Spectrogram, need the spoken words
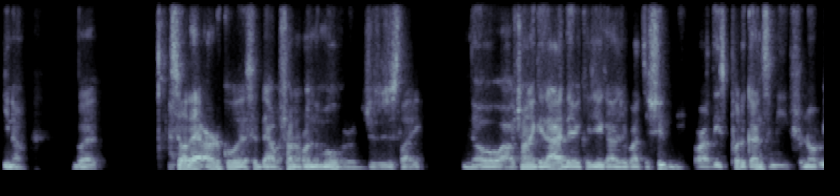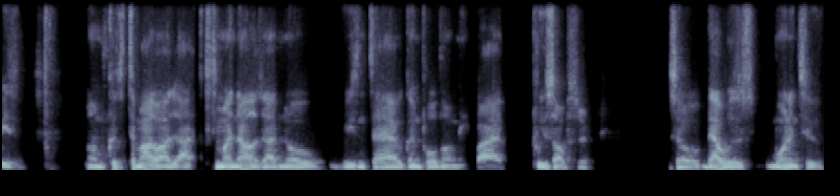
you know. But saw that article that said that I was trying to run them over, which was just like, no, I was trying to get out of there because you guys are about to shoot me, or at least put a gun to me for no reason. Um, because to my knowledge, I, to my knowledge, I have no reason to have a gun pulled on me by a police officer. So that was one and two.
